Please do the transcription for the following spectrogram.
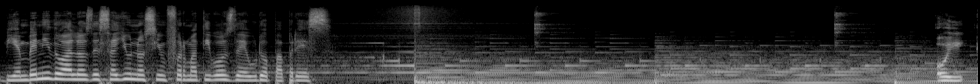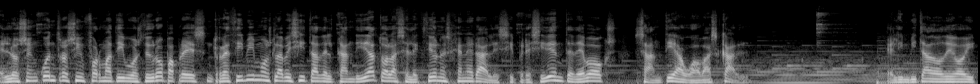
Bienvenido a los desayunos informativos de Europa Press. Hoy, en los encuentros informativos de Europa Press, recibimos la visita del candidato a las elecciones generales y presidente de Vox, Santiago Abascal. El invitado de hoy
